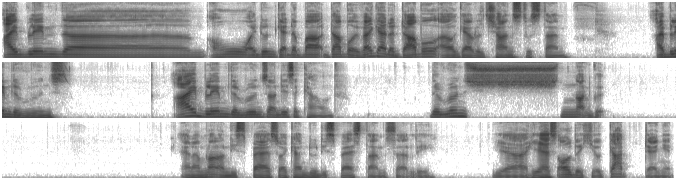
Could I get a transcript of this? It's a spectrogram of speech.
I blame the... Oh, I don't get the double. If I get a double, I'll get a chance to stun. I blame the runes. I blame the runes on this account. The runes not good. And I'm not on despair, so I can't do despair stun, sadly. Yeah, he has all the heal. God dang it.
